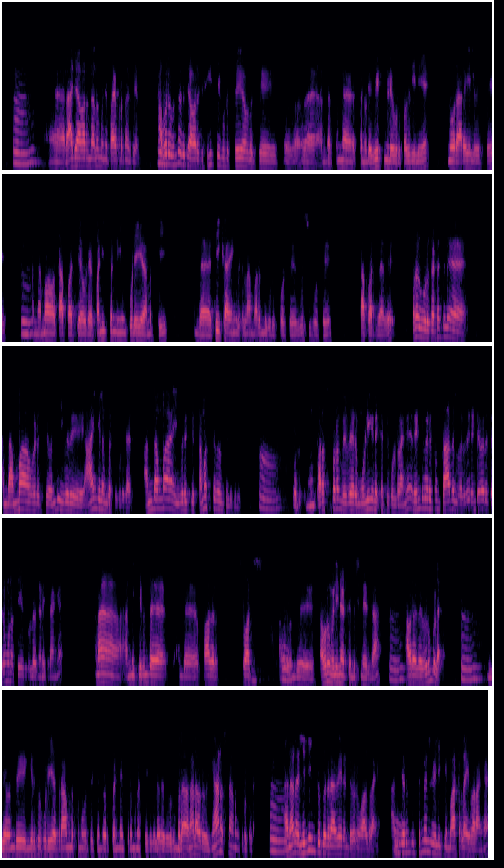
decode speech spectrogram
ராஜாவா இருந்தாலும் கொஞ்சம் பயப்படத்தான் செய்யணும். அவர் வந்து அதுக்கு அவருக்கு சிகிச்சை கொடுத்து அவளுக்கு அந்த பொண்ணை தன்னுடைய வீட்டினுடைய ஒரு பகுதியிலேயே இன்னொரு அறையில் வச்சு அந்த அம்மாவை காப்பாற்றி அவருடைய பணிப்பெண்ணையும் கூடயே அமர்த்தி இந்த தீக்காயங்களுக்கெல்லாம் மருந்து கொடு போட்டு ஊசி போட்டு காப்பாற்றுறாரு பிறகு ஒரு கட்டத்துல அந்த அம்மாவுக்கு வந்து இவர் ஆங்கிலம் கற்றுக் கொடுக்காரு. அந்த அம்மா இவருக்கு சமஸ்கிருதம் சொல்லி கொடுக்கு. ஒரு பரஸ்பரம் வெவ்வேறு மொழிகளை கற்றுக்கொள்றாங்க ரெண்டு பேருக்கும் காதல் வருது. ரெண்டு பேரும் திருமணம் செய்து கொள்ள நினைக்கிறாங்க. ஆனா அன்னைக்கு இருந்த அந்த ஃபாதர் ஸ்வாட்ஸ் அவர் வந்து அவரும் வெளிநாட்டு மிஷினரி தான். அவர் அதை விரும்பல. இங்க வந்து இங்க இருக்கக்கூடிய பிராமண சமூகத்தை சேர்ந்த ஒரு பெண்ணை திருமணம் செய்து கொள்ள விரும்பல. அதனால அவர் ஞான ஸ்நானம் கொடுக்கல அதனால லிவிங் டுகெதராவே ரெண்டு பேரும் வாழ்றாங்க. அங்க இருந்து திருநெல்வேலிக்கு மாற்றலாய் வராங்க.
